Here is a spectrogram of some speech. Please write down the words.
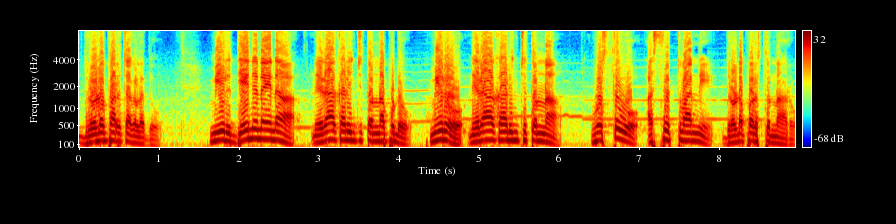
దృఢపరచగలదు. మీరు దేనినైనా నిరాకరించుతున్నప్పుడు మీరు నిరాకరించుతున్న వస్తువు అస్తిత్వాన్ని దృఢపరుస్తున్నారు.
